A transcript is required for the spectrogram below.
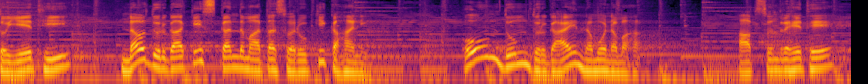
तो ये थी नव दुर्गा के स्कंद माता स्वरूप की कहानी। ओम दुम दुर्गाय नमो नमः। आप सुन रहे थे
